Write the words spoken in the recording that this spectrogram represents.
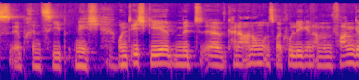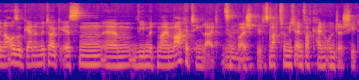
Ober-Unterordnungsprinzip nicht. Und ich gehe mit, äh, keine Ahnung, unserer Kollegin am Empfang genauso gerne Mittagessen ähm, wie mit meinem Marketingleiter zum mhm. Beispiel. Das macht für mich einfach keinen Unterschied.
